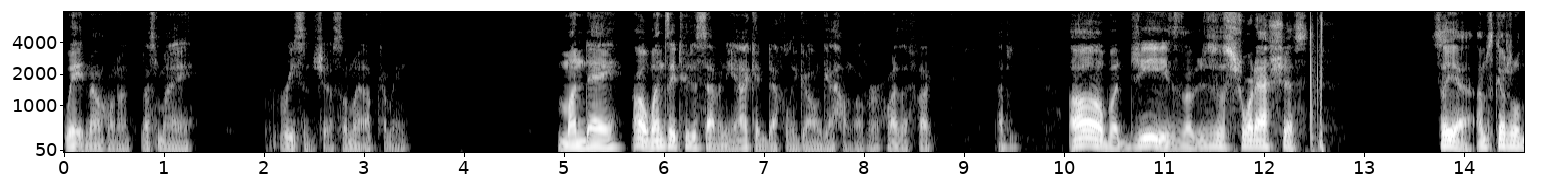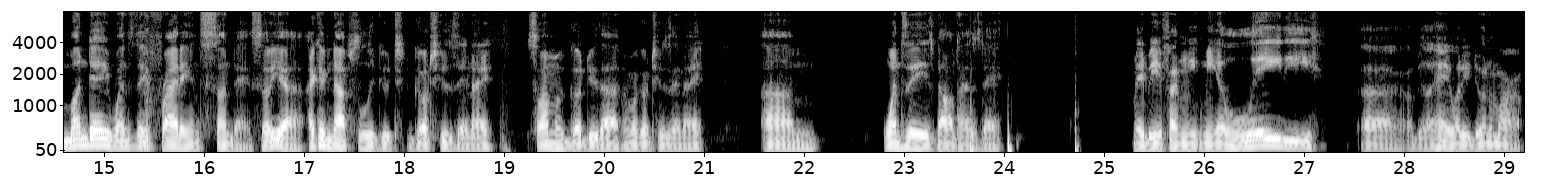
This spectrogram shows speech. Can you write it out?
wait. No, hold on. That's my recent shift. So my upcoming. Monday. Oh, Wednesday two to seven. Yeah, I can definitely go and get hungover. Why the fuck? Oh, but geez, uh, it's just short ass shifts. So yeah, I'm scheduled Monday, Wednesday, Friday, and Sunday. So yeah, I can absolutely go, t- go Tuesday night. So I'm gonna go do that. I'm gonna go Tuesday night. Um, Wednesday is Valentine's Day. Maybe if I meet me a lady, uh, I'll be like, hey, what are you doing tomorrow?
